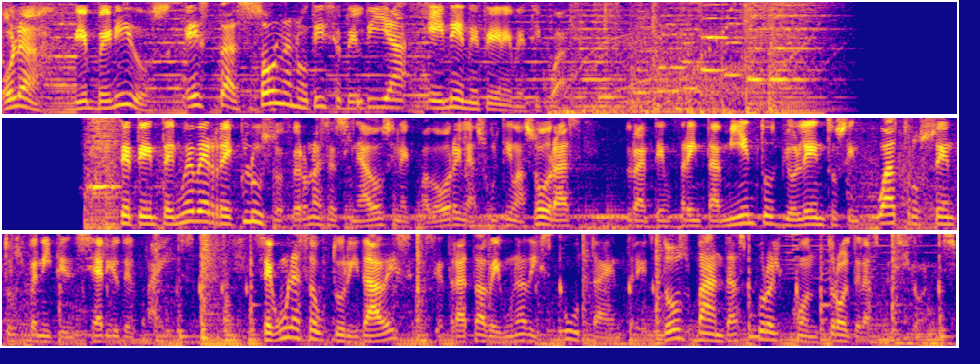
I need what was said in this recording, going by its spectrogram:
Hola, bienvenidos. Estas son las noticias del día en NTN 24. 79 reclusos fueron asesinados en Ecuador en las últimas horas durante enfrentamientos violentos en cuatro centros penitenciarios del país. Según las autoridades, se trata de una disputa entre dos bandas por el control de las prisiones.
